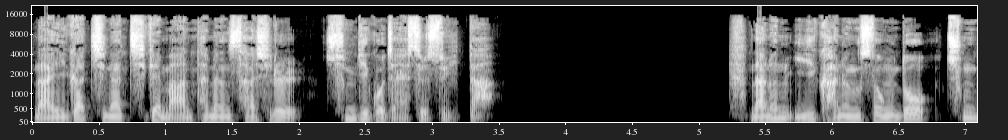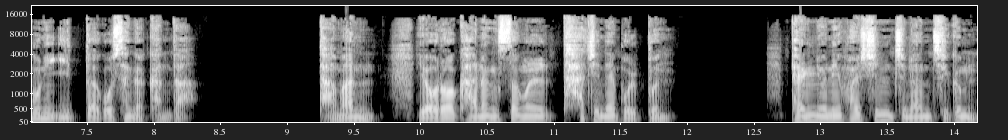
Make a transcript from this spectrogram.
나이가 지나치게 많다는 사실을 숨기고자 했을 수 있다. 나는 이 가능성도 충분히 있다고 생각한다. 다만 여러 가능성을 타진해 볼 뿐, 100년이 훨씬 지난 지금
